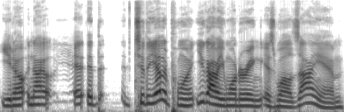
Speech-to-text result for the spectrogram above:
You know, now it, it, to the other point, you got me wondering as well as I am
